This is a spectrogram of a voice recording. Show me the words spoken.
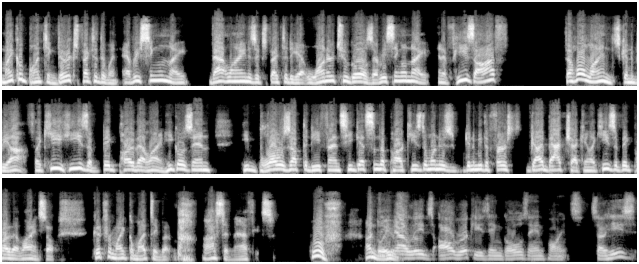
Michael Bunting, they're expected to win every single night. That line is expected to get one or two goals every single night. And if he's off, the whole line's going to be off. Like he he's a big part of that line. He goes in, he blows up the defense, he gets them the puck. He's the one who's going to be the first guy back checking. Like he's a big part of that line. So good for Michael Bunting, but Auston Matthews. Oof. Unbelievable. now leads all rookies in goals and points. So he's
